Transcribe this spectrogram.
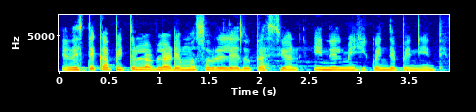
En este capítulo hablaremos sobre la educación en el México independiente.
